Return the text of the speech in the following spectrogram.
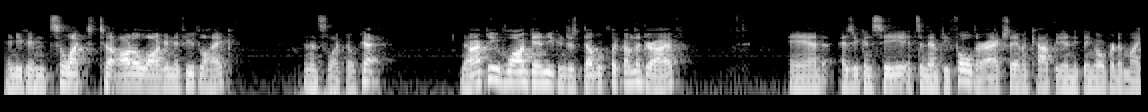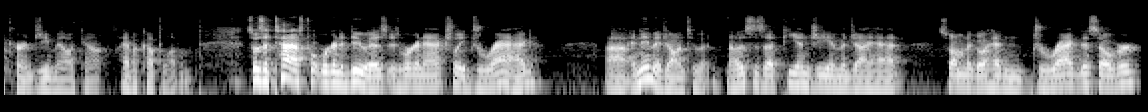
And you can select to auto login if you'd like, and then select OK. Now after you've logged in, you can just double click on the drive and as you can see, it's an empty folder. I actually haven't copied anything over to my current Gmail account. I have a couple of them. So as a test, what we're going to do is, is we're going to actually drag uh, an image onto it. Now this is a PNG image I had, so I'm going to go ahead and drag this over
